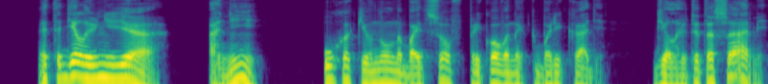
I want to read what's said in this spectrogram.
— Это делаю не я. Они. Ухо кивнул на бойцов, прикованных к баррикаде. Делают это сами.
